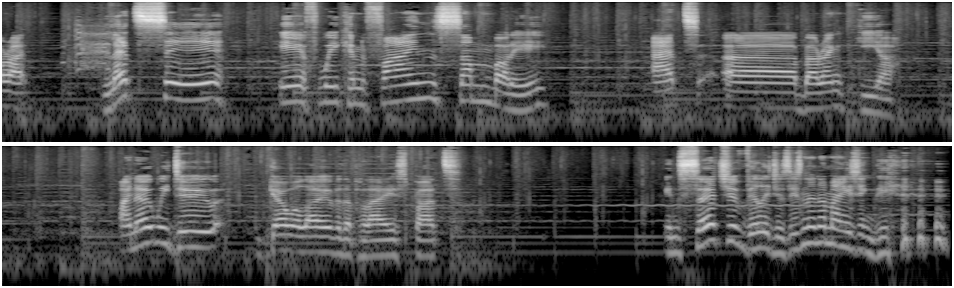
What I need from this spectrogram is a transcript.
All right. Let's see if we can find somebody at uh, Baranica. I know we do go all over the place, but in search of villages, isn't it amazing the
